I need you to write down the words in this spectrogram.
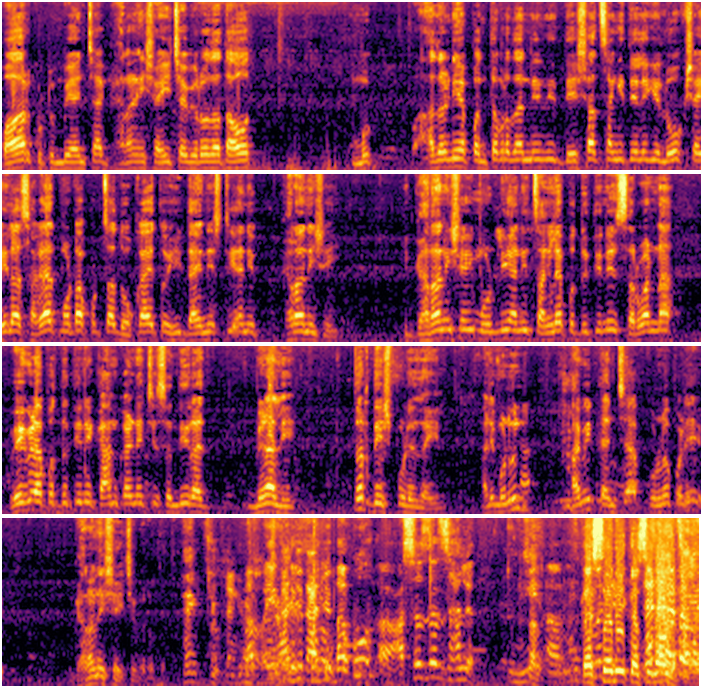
पवार कुटुंबियांच्या घराणेशाहीच्या विरोधात आहोत. मु आदरणीय पंतप्रधानांनी देशात सांगितलेले की लोकशाहीला सगळ्यात मोठा पुढचा धोका आहे तो ही डायनेस्टी आणि घराणेशाही. ही घराणेशाही मोडली आणि चांगल्या पद्धतीने सर्वांना वेगवेगळ्या पद्धतीने काम करण्याची संधी राज मिळाली तर देश पुढे जाईल. आणि म्हणून आम्ही त्यांच्या पूर्णपणे घराणेशाहीच्या विरोधात थँक्यू बापू, असं जर झालं तुम्ही कसं नाही, कसं झालं?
